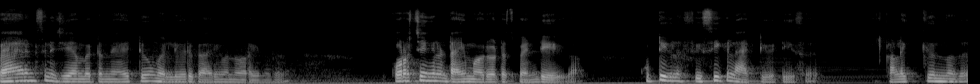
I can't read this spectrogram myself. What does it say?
പാരൻസിന് ചെയ്യാൻ പറ്റുന്ന ഏറ്റവും വലിയൊരു കാര്യമെന്ന് പറയുന്നത് കുറച്ചെങ്കിലും ടൈം അവരുമായിട്ട് സ്പെൻഡ് ചെയ്യുക. കുട്ടികളെ ഫിസിക്കൽ ആക്ടിവിറ്റീസ് കളിക്കുന്നത്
